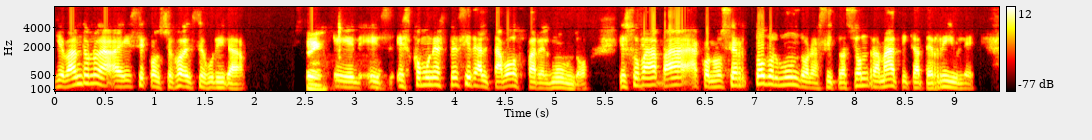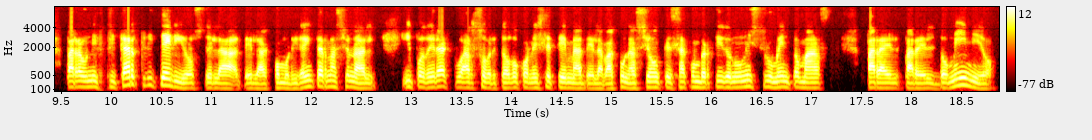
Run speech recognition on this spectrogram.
llevándolo a ese Consejo de Seguridad, eh, es, es, como una especie de altavoz para el mundo. Eso va, va, a conocer todo el mundo la situación dramática, terrible, para unificar criterios de la, de la comunidad internacional y poder actuar sobre todo con ese tema de la vacunación que se ha convertido en un instrumento más para el, para el dominio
